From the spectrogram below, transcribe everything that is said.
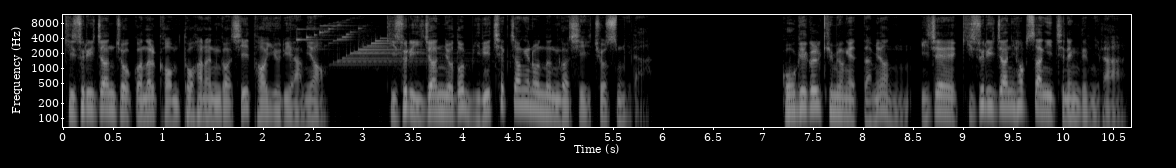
기술 이전 조건을 검토하는 것이 더 유리하며 기술 이전료도 미리 책정해 놓는 것이 좋습니다. 고객을 규명했다면 이제 기술 이전 협상이 진행됩니다.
